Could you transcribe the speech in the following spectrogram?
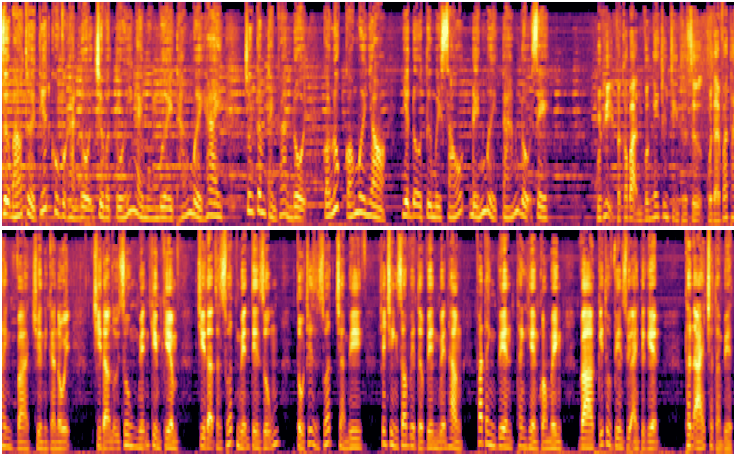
Dự báo thời tiết khu vực Hà Nội chiều và tối ngày 10 tháng 12, trung tâm thành phố Hà Nội có lúc có mưa nhỏ, nhiệt độ từ 16 đến 18 độ C. Quý vị và các bạn vừa nghe chương trình thời sự của Đài Phát thanh và Truyền hình Hà Nội. Chỉ đạo nội dung Nguyễn Kim Kiêm, chỉ đạo sản xuất Nguyễn Tiến Dũng, tổ chức sản xuất Trà My, chương trình do biên tập viên Nguyễn Hằng, phát thanh viên Thanh Hiền Quang Minh và kỹ thuật viên Duy Anh thực hiện. Thân ái chào tạm biệt.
